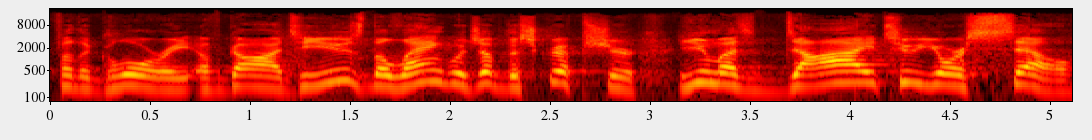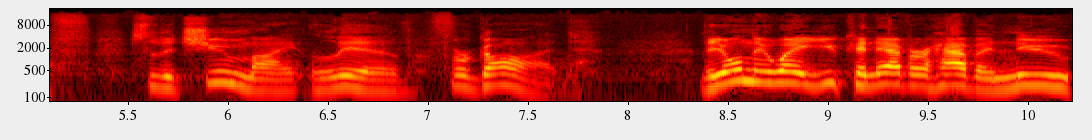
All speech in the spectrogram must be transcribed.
for the glory of God. To use the language of the scripture, you must die to yourself so that you might live for God. The only way you can ever have a new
